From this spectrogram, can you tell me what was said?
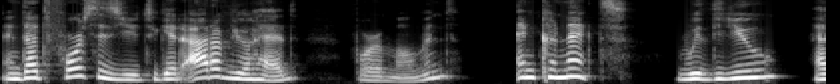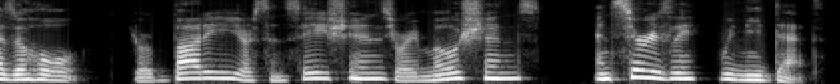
And that forces you to get out of your head for a moment and connect with you as a whole, your body, your sensations, your emotions. And seriously, we need that.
